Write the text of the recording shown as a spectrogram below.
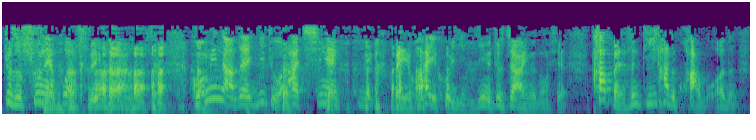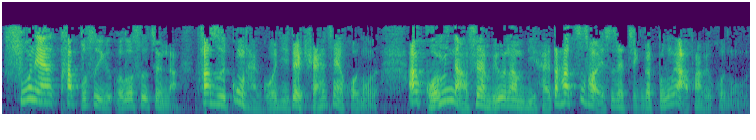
就是苏联布尔什维克这样的东西。国民党在一九二七年北伐以后引进的就是这样一个东西，它本身第一它是跨国的，苏联它不是一个俄罗斯政党，它是共产国际在全世界活动的，而国民党虽然没有那么厉害，但它至少也是在整个东亚范围活动的。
